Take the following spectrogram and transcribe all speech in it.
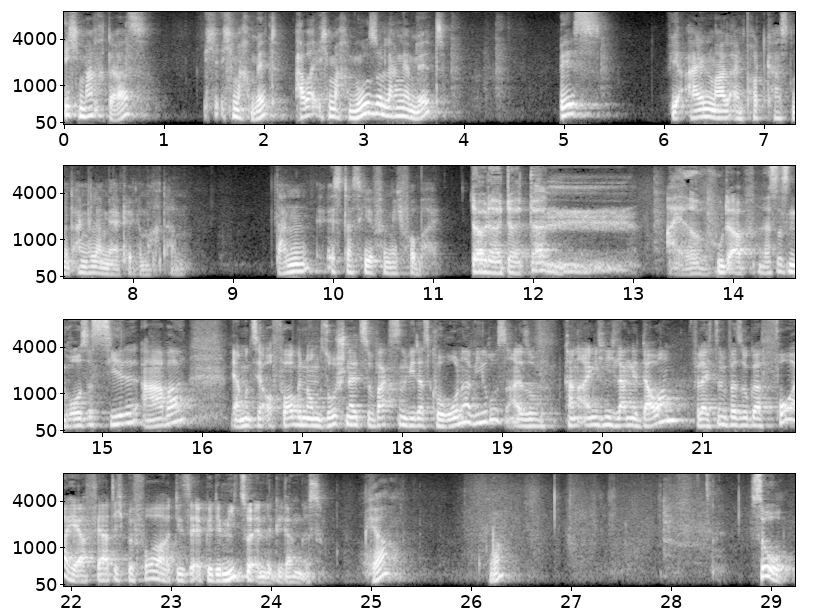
ich mache das, ich, ich mache mit, aber ich mache nur so lange mit, bis wir einmal einen Podcast mit Angela Merkel gemacht haben. Dann ist das hier für mich vorbei. Da, da, da. Also Hut ab, das ist ein großes Ziel, aber wir haben uns ja auch vorgenommen, so schnell zu wachsen wie das Coronavirus. Also kann eigentlich nicht lange dauern. Vielleicht sind wir sogar vorher fertig, bevor diese Epidemie zu Ende gegangen ist. Ja? ja? So,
